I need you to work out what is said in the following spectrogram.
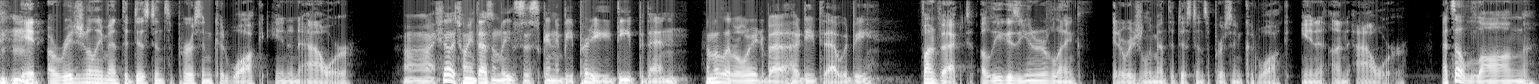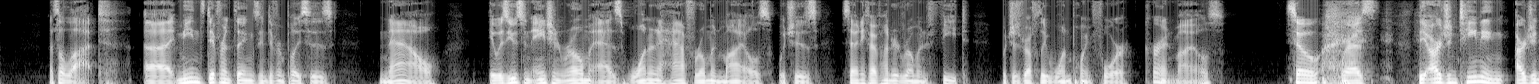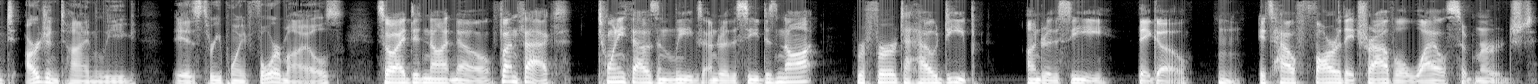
Mm-hmm. It originally meant the distance a person could walk in an hour. Uh, I feel like 20,000 leagues is going to be pretty deep then. I'm a little worried about how deep that would be. Fun fact a league is a unit of length. It originally meant the distance a person could walk in an hour. That's a long, that's a lot. Uh, it means different things in different places now. It was used in ancient Rome as one and a half Roman miles, which is 7,500 Roman feet, which is roughly 1.4 current miles. So, Whereas the Argentinian Argent, Argentine league is 3.4 miles. so I did not know. Fun fact 20,000 leagues under the sea does not refer to how deep under the sea they go. Hmm. It's how far they travel while submerged.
